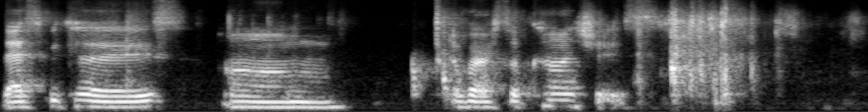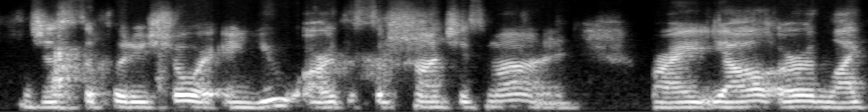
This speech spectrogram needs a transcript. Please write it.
that's because um, of our subconscious just to put it short. And you are the subconscious mind, right? Y'all are like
